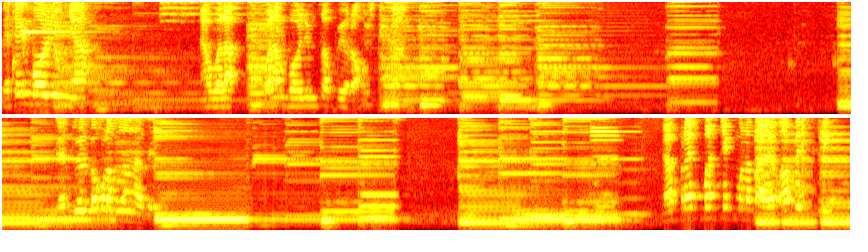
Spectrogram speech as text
Ito yung volume niya. Na wala, walang volume to, pure acoustic lang. Kaya 12 o'clock lang natin. Bus check muna tayo. Open string.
